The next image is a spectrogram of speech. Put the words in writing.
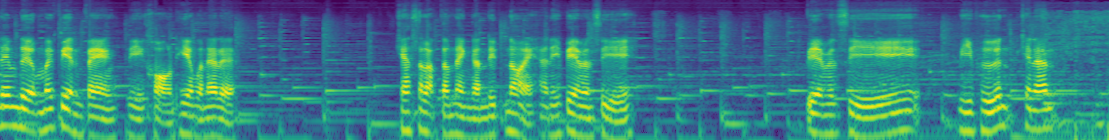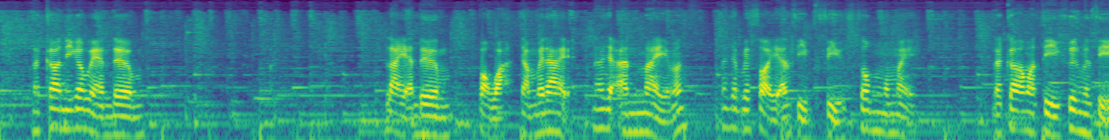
เล่มเดิมไม่เปลี่ยนแปลงนี่ของเทียบกันได้เลย แค่สลับตำแหน่งกันนิดหน่อย อันนี้เปลี่ยนเป็นสี เปลี่ยนเป็นสีมีพื้นแค่นั้น แล้วก็นี่ก็แหวนเดิมไหลอันเดิมบอกว่าจำไม่ได้ น่าจะอันใหม่มั้ง น่าจะไปสอยอันสีสีส้มมาใหม่ แล้วก็เอามาตีขึ้นเป็นสี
